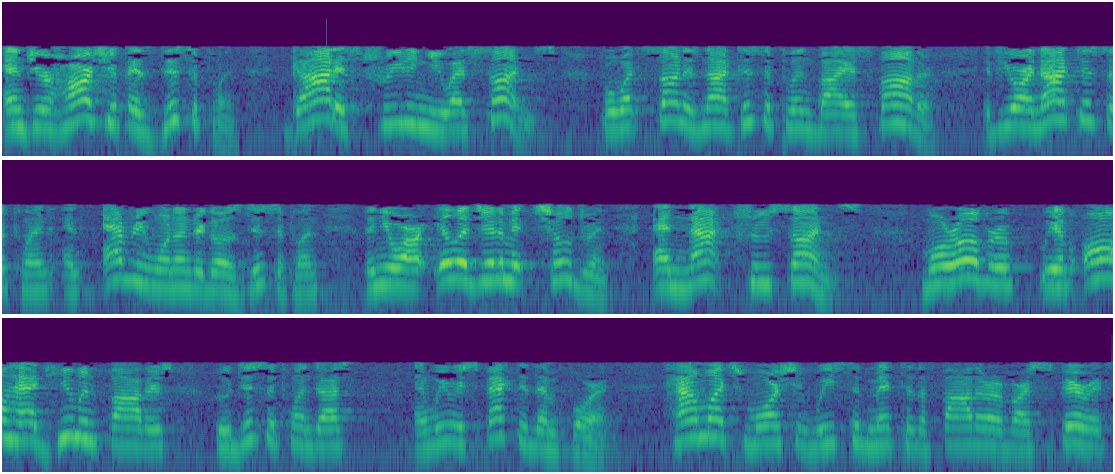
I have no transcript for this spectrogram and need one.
And your hardship is discipline. God is treating you as sons. For what son is not disciplined by his father? If you are not disciplined, and everyone undergoes discipline, then you are illegitimate children and not true sons. Moreover, we have all had human fathers who disciplined us, and we respected them for it. How much more should we submit to the Father of our spirits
